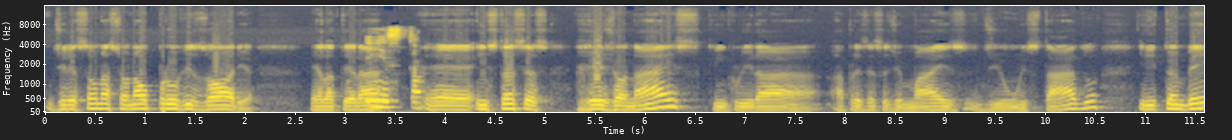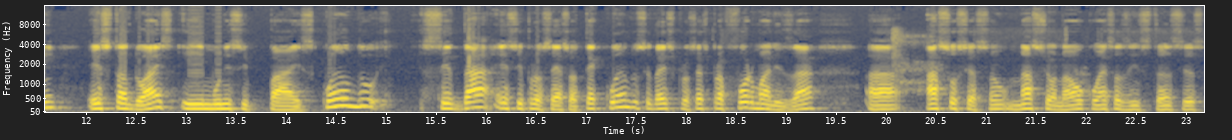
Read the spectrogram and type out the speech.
direção nacional provisória. Ela terá é, instâncias regionais, que incluirá a presença de mais de um estado, e também estaduais e municipais. Quando se dá esse processo, até quando se dá esse processo para formalizar a associação nacional com essas instâncias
